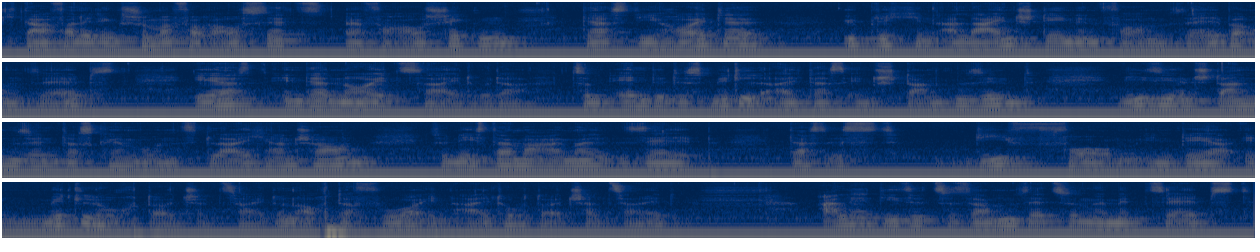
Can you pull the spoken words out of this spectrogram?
Ich darf allerdings schon mal äh, vorausschicken, dass die heute üblichen alleinstehenden Formen selber und selbst erst in der Neuzeit oder zum Ende des Mittelalters entstanden sind. Wie sie entstanden sind, das können wir uns gleich anschauen. Zunächst einmal einmal selb. Das ist die Form, in der in mittelhochdeutscher Zeit und auch davor in althochdeutscher Zeit alle diese Zusammensetzungen mit selbst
